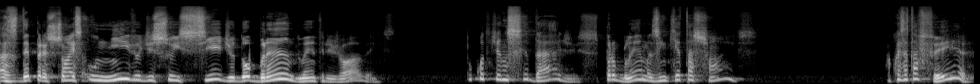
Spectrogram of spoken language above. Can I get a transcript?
as depressões, o nível de suicídio dobrando entre jovens, por conta de ansiedades, problemas, inquietações. A coisa está feia.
